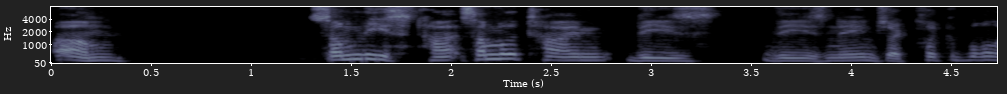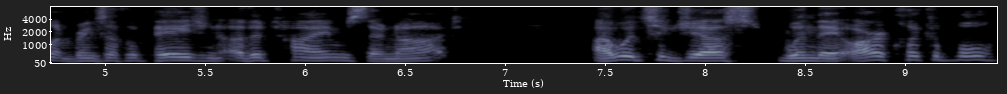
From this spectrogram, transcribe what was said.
um some of these some of the time these these names are clickable and it brings up a page and other times they're not i would suggest when they are clickable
